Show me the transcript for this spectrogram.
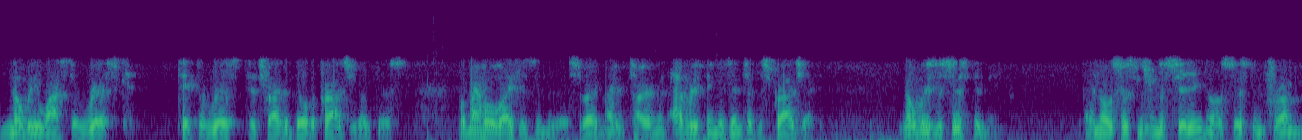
nobody wants to risk, take the risk to try to build a project like this. But my whole life is into this, right? My retirement, everything is into this project. Nobody's assisted me no assistance from the city, no assistance from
